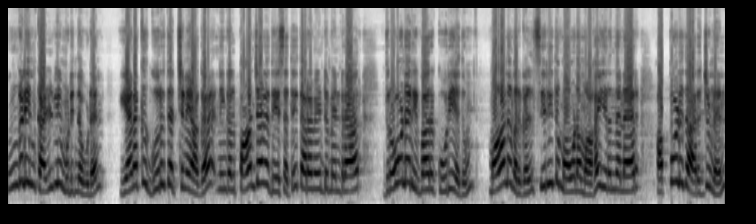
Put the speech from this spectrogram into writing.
உங்களின் கல்வி முடிந்தவுடன் எனக்கு குரு தட்சணையாக நீங்கள் பாஞ்சால தேசத்தை தர வேண்டும் என்றார் துரோணர் இவ்வாறு கூறியதும் மாணவர்கள் சிறிது மௌனமாக இருந்தனர். அப்பொழுது அர்ஜுனன்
